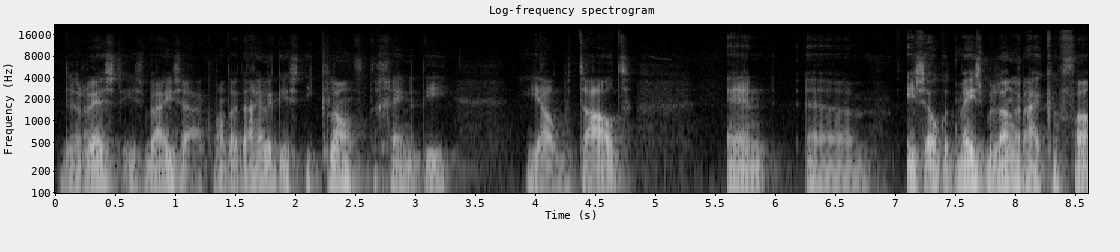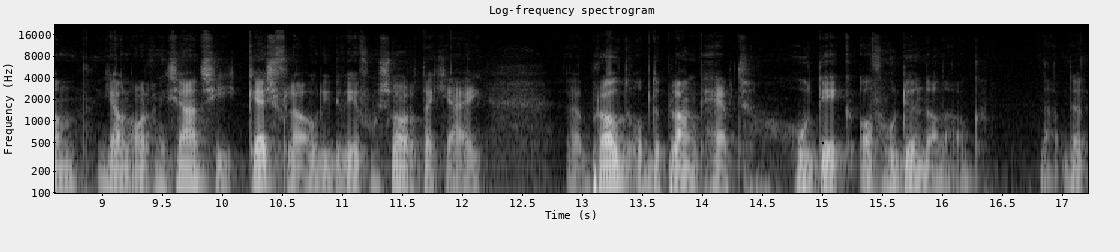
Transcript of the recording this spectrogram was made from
De rest is bijzaak, want uiteindelijk is die klant degene die jou betaalt en uh, is ook het meest belangrijke van jouw organisatie, cashflow, die er weer voor zorgt dat jij uh, brood op de plank hebt, hoe dik of hoe dun dan ook. Nou, dat,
